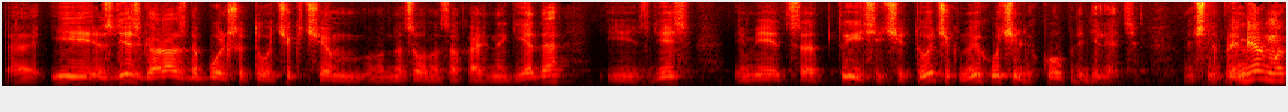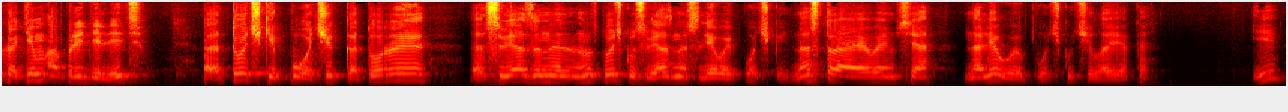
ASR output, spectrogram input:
Э, И здесь гораздо больше точек, чем на зону Захарина Геда. И здесь имеется тысячи точек, но их очень легко определять. Значит, например, мы хотим определить э, точки почек, которые э, связаны, ну, точку связаны с левой почкой. Настраиваемся на левую почку человека и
